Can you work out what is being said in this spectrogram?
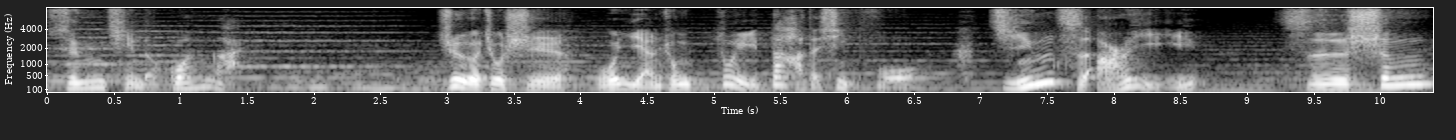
深情的关爱。这就是我眼中最大的幸福，仅此而已。此生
